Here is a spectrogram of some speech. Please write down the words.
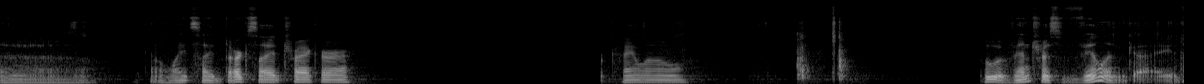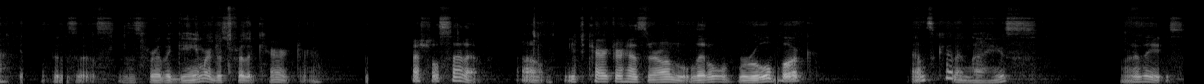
Uh, kind of light side, dark side tracker. For Kylo. Ooh, a Ventress villain guide. What is this? Is this for the game or just for the character? Special setup. Oh, each character has their own little rule book? That's kind of nice. What are these?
